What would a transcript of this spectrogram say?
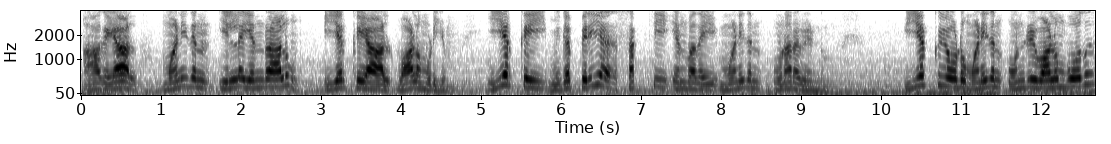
ஆகையால் மனிதன் இல்லை என்றாலும் இயற்கையால் வாழ முடியும். இயற்கை மிகப்பெரிய சக்தி என்பதை மனிதன் உணர வேண்டும். இயற்கையோடு மனிதன் ஒன்றி வாழும்போது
